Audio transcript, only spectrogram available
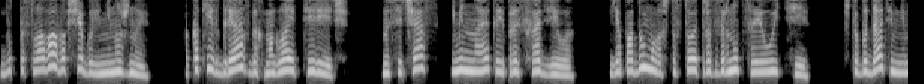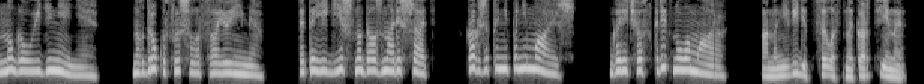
будто слова вообще были не нужны. О каких дрязгах могла идти речь? Но сейчас именно это и происходило. Я подумала, что стоит развернуться и уйти, чтобы дать им немного уединения. Но вдруг услышала свое имя. «Это Егишна должна решать. Как же ты не понимаешь?» Горячо вскрикнула Мара. «Она не видит целостной картины.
